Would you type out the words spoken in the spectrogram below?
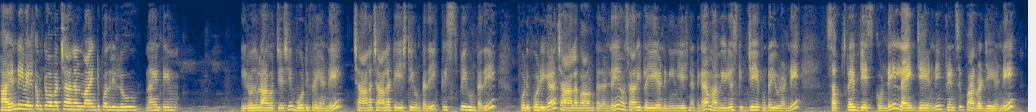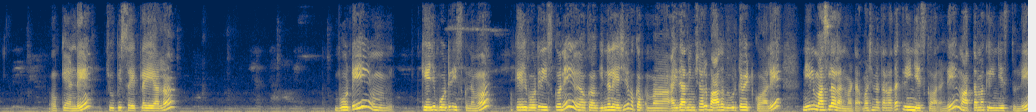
Hi అండి welcome to our channel మా ఇంటి పొదిరిల్లు నైన్టీన్. ఈరోజు లాగా వచ్చేసి బోటి ఫ్రై అండి. చాలా చాలా టేస్టీగా ఉంటుంది క్రిస్పీగా ఉంటుంది పొడి పొడిగా చాలా బాగుంటుందండి. ఒకసారి ఇట్లా చేయండి నేను చేసినట్టుగా. మా వీడియో స్కిప్ చేయకుండా చూడండి. సబ్స్క్రైబ్ చేసుకోండి లైక్ చేయండి ఫ్రెండ్స్కి ఫార్వర్డ్ చేయండి. ఓకే అండి చూపిస్తా ఎట్లా చేయాలో. బోటి కేజీ బోటి తీసుకున్నాము. కేజీ బోటి తీసుకొని ఒక గిన్నెలో వేసి ఒక ఐదారు నిమిషాలు బాగా ఉడకబెట్టుకోవాలి. నీళ్ళు మసలాలన్నమాట. మసిలిన తర్వాత క్లీన్ చేసుకోవాలండి. మా అత్తమ్మ క్లీన్ చేస్తుంది.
